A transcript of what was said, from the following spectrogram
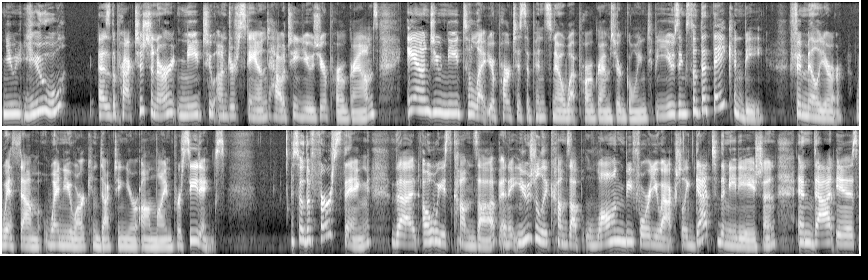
you you as the practitioner, need to understand how to use your programs and you need to let your participants know what programs you're going to be using so that they can be familiar with them when you are conducting your online proceedings. So, the first thing that always comes up, and it usually comes up long before you actually get to the mediation, and that is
